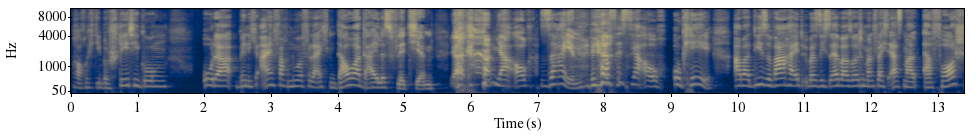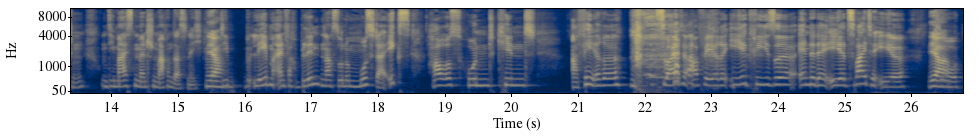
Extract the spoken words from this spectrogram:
Brauche ich die Bestätigung? Oder bin ich einfach nur vielleicht ein dauergeiles Flittchen? Ja, kann ja auch sein. Ja. Das ist ja auch okay. Aber diese Wahrheit über sich selber sollte man vielleicht erstmal erforschen. Und die meisten Menschen machen das nicht. Ja. Die leben einfach blind nach so einem Muster X. Haus, Hund, Kind, Affäre, zweite Affäre, Ehekrise, Ende der Ehe, zweite Ehe. Ja. So.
